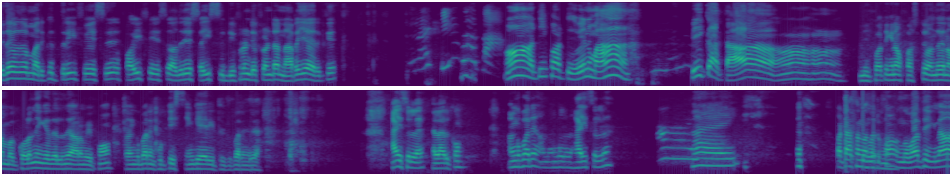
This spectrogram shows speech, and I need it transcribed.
விதவிதமாக இருக்குது த்ரீ ஃபேஸு ஃபைவ் ஃபேஸு அதுலேயே சைஸ் டிஃப்ரெண்ட் டிஃப்ரெண்ட்டாக நிறையா இருக்குது ஆ டீ பாட்டு வேணுமா? பீக்காக்கா. இன்னைக்கு பார்த்தீங்கன்னா ஃபர்ஸ்ட் வந்து நம்ம குழந்தைங்க இதுலேருந்து ஆரம்பிப்போம். இங்கே பாருங்க குட்டீஸ் எங்கே ஏறிட்டு இருக்கு பாருங்க. ஹாய் சொல்ல. எல்லாருக்கும்? அங்கே பாரு அந்த அங்கே ஹாய் சொல்ல. ஹாய் பட்டாசங்க வந்திருக்கோம். இங்கே பார்த்தீங்கன்னா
